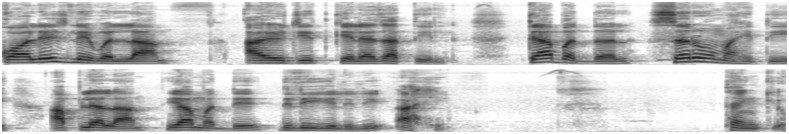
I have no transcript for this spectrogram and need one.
कॉलेज लेवलला आयोजित केल्या जातील. त्याबद्दल सर्व माहिती आपल्याला यामध्ये दिली गेलेली आहे. थँक्यू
